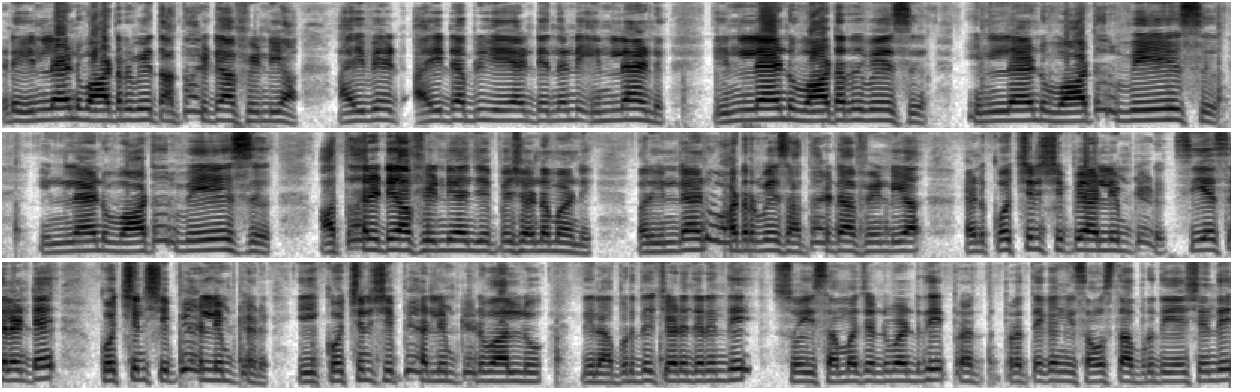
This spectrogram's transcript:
అంటే inland waterways authority of India ఐవే ఐడబ్ల్యూఏ అంటే ఏంటంటే inland inland waterways inland waterways inland waterways authority of India అని చెప్పేసి అంటామండి. మరి inland waterways authority of India and Cochin shipyard limited CSL అంటే కొచ్చిన్ షిప్ యార్డ్ లిమిటెడ్. ఈ కొచ్చిన్ షిప్ యార్డ్ లిమిటెడ్ వాళ్ళు దీన్ని అభివృద్ధి చేయడం జరిగింది. సో ఈ సంబంధించినటువంటిది ప్ర ప్రత్యేకంగా ఈ సంస్థ అభివృద్ధి చేసింది.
